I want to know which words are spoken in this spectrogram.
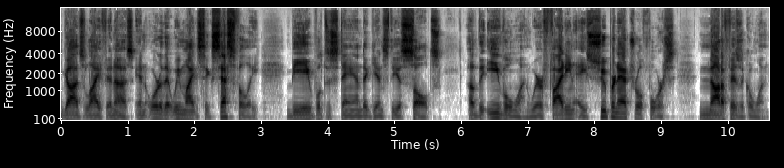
God's life in us in order that we might successfully be able to stand against the assaults of the evil one. We're fighting a supernatural force, not a physical one.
